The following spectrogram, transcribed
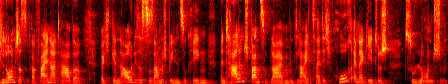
die Launches verfeinert habe, wirklich genau dieses Zusammenspiel hinzukriegen, mental entspannt zu bleiben und gleichzeitig hochenergetisch zu launchen.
